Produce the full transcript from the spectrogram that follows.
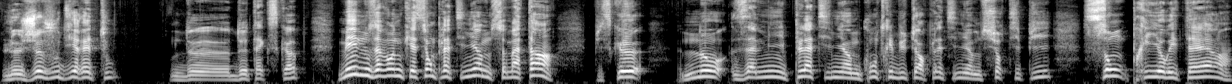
Le je vous dirai tout de, de. Mais nous avons une question Platinium ce matin, puisque nos amis Platinium, contributeurs Platinium sur Tipeee, sont prioritaires,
